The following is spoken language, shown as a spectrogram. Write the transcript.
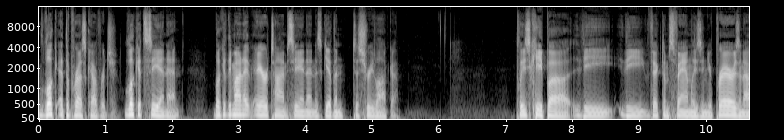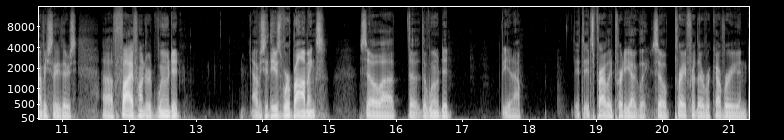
Look at the press coverage. Look at CNN. Look at the amount of airtime CNN has given to Sri Lanka. Please keep uh, the the victims' families in your prayers, and obviously there's uh, 500 wounded. Obviously, these were bombings, so uh, the the wounded, you know, it, it's probably pretty ugly. So pray for their recovery and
